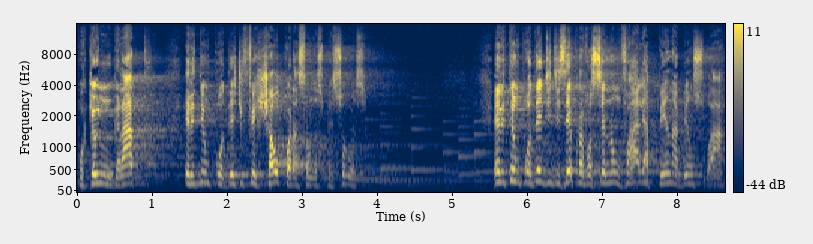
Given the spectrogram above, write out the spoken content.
Porque o ingrato, ele tem o poder de fechar o coração das pessoas. Ele tem o poder de dizer para você: não vale a pena abençoar.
